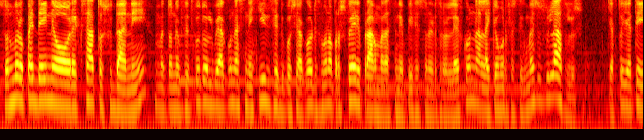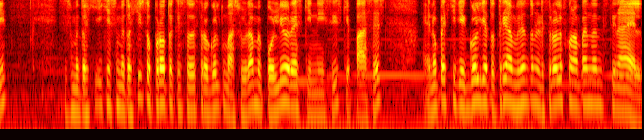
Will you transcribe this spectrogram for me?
Στο νούμερο 5 είναι ο Ρεξάτο Σουντανί, με τον επιθετικό του Ολυμπιακού να συνεχίζει σε εντυπωσιακό ρυθμό να προσφέρει πράγματα στην επίθεση των Ερυθρολεύκων, αλλά και όμορφες στιγμές στους φιλάθλους. Και αυτό γιατί στη συμμετοχή, είχε συμμετοχή στο πρώτο και στο δεύτερο γκολ του Μασούρα με πολύ ωραίες κινήσεις και πάσες, ενώ πέτυχε και γκολ για το 3-0 των Ερυθρόλευκων απέναντι στην ΑΕΛ.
